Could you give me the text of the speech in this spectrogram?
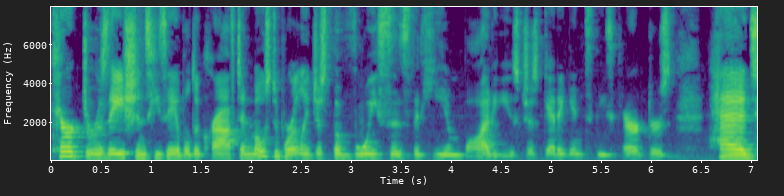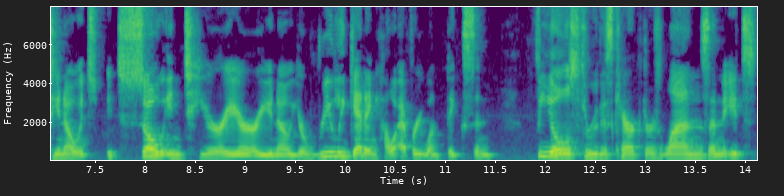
characterizations he's able to craft, and most importantly, just the voices that he embodies. Just getting into these characters' heads, you know, it's it's so interior. You know, you're really getting how everyone thinks and feels through this character's lens and it's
